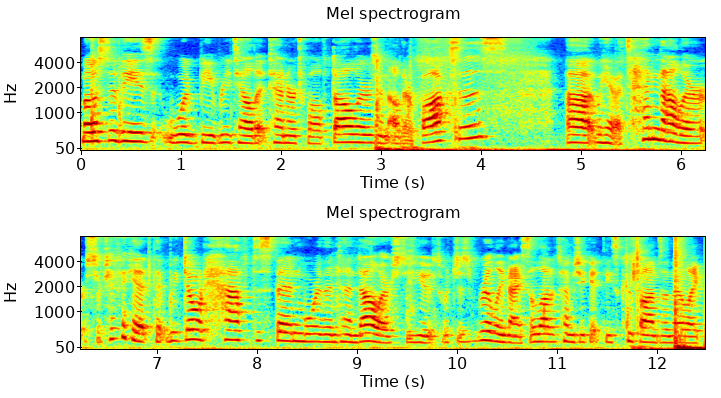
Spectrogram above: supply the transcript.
Most of these would be retailed at 10 or $12 in other boxes. Uh, we have a $10 certificate that we don't have to spend more than $10 to use, which is really nice. A lot of times you get these coupons and they're like,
